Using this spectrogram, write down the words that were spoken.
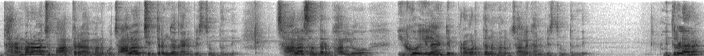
ధర్మరాజు పాత్ర మనకు చాలా చిత్రంగా కనిపిస్తుంటుంది. చాలా సందర్భాల్లో ఇగో ఇలాంటి ప్రవర్తన మనకు చాలా కనిపిస్తుంటుంది. మిత్రులారా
